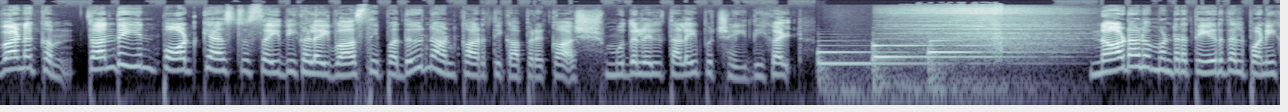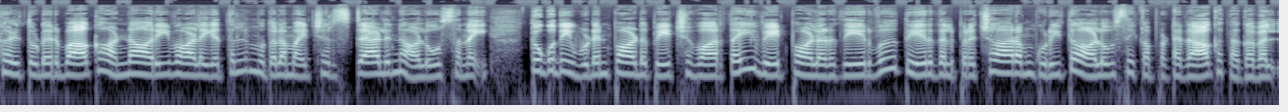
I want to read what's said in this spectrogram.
வணக்கம். தந்தையின் பாட்காஸ்ட் செய்திகளை வாசிப்பது நான் கார்த்திகா பிரகாஷ். முதலில் தலைப்புச் செய்திகள். நாடாளுமன்ற தேர்தல் பணிகள் தொடர்பாக அண்ணா அறிவாலயத்தில் முதலமைச்சர் ஸ்டாலின் ஆலோசனை. தொகுதி உடன்பாடு பேச்சுவார்த்தை வேட்பாளர் தேர்வு தேர்தல் பிரச்சாரம் குறித்து ஆலோசிக்கப்பட்டதாக தகவல்.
